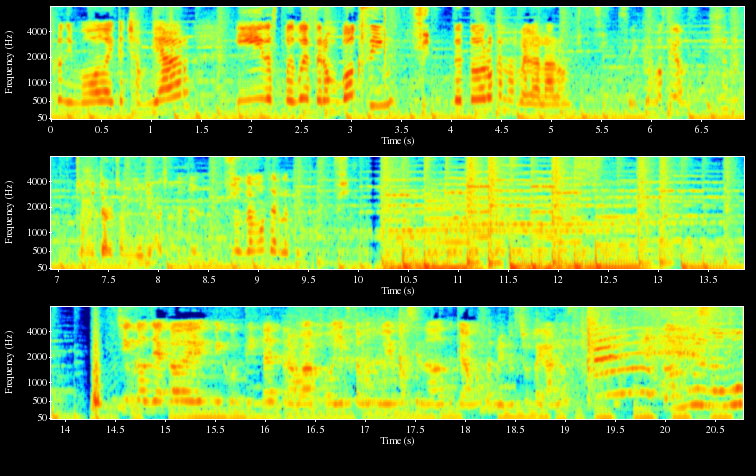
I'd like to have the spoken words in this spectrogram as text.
pero ni modo, hay que chambear. Y después voy a hacer unboxing sí. de todo lo que nos regalaron. Sí, qué emoción. Somita que son Nos vemos de ratito. Chicos, ya acabé mi juntita de trabajo y estamos muy emocionados de que vamos a abrir nuestros regalos. No!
